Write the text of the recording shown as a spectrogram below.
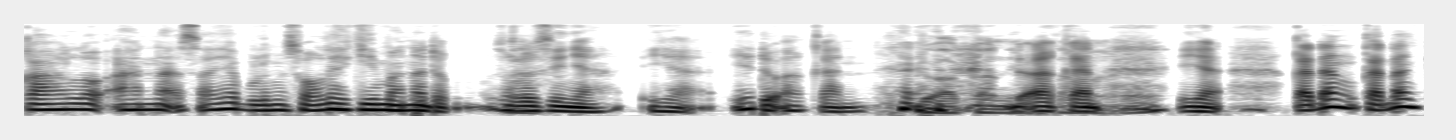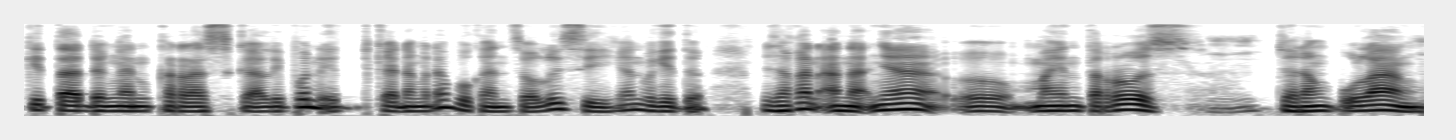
kalau anak saya belum soleh gimana dok solusinya? Iya, ya doakan. Doakan. Doakan. ya. Iya, kadang-kadang kita dengan keras sekalipun kadang-kadang bukan solusi kan begitu. Misalkan anaknya eh, main terus, Hmm. jarang pulang,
